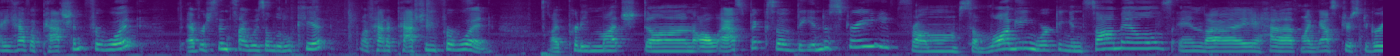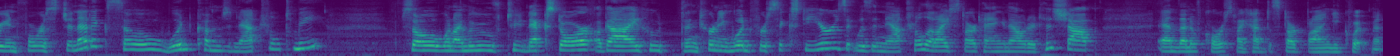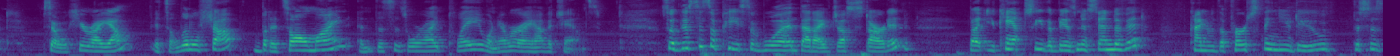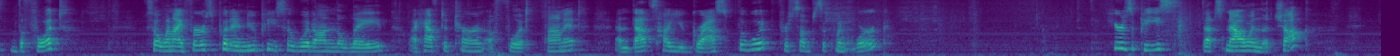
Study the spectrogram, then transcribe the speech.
I have a passion for wood. Ever since I was a little kid, I've had a passion for wood. I've pretty much done all aspects of the industry from some logging, working in sawmills, and I have my master's degree in forest genetics, so wood comes natural to me. So when I moved to next door, a guy who'd been turning wood for 60 years, it was a natural that I start hanging out at his shop. And then of course I had to start buying equipment. So here I am. It's a little shop, but it's all mine. And this is where I play whenever I have a chance. So this is a piece of wood that I've just started, but you can't see the business end of it. Kind of the first thing you do, this is the foot. So when I first put a new piece of wood on the lathe, I have to turn a foot on it and that's how you grasp the wood for subsequent work. Here's a piece that's now in the chuck.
